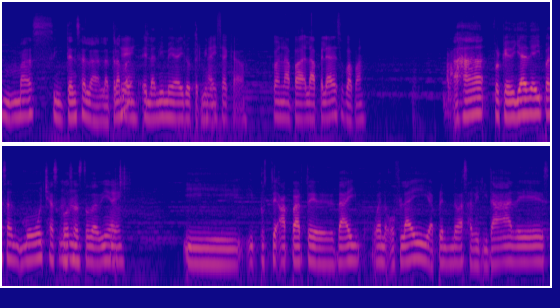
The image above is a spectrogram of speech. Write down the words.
más intensa la, la trama, Sí. el anime ahí lo termina. Ahí se acaba. Con la, la pelea de su papá. Ajá, porque ya de ahí pasan muchas cosas todavía. Sí. Y, y pues te- aparte de Dai, bueno, o Fly aprende nuevas habilidades.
